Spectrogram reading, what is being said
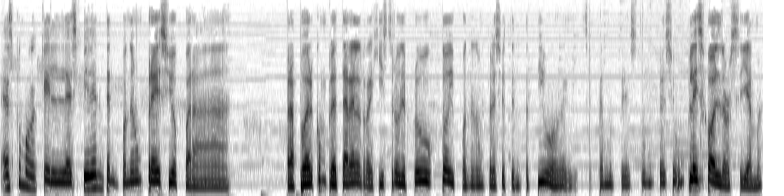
Es como que les piden poner un precio para para poder completar el registro del producto y poner un precio tentativo. Exactamente, es un precio, un placeholder se llama.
